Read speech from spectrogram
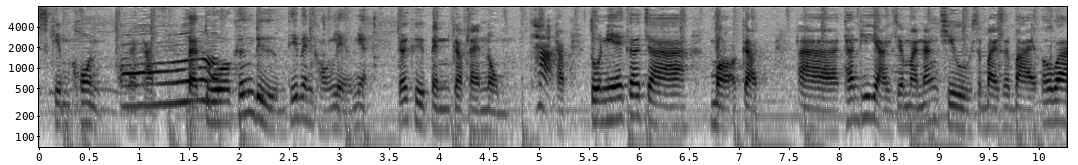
ซ์เข้มข้นนะครับอ๋อแต่ตัวเครื่องดื่มที่เป็นของเหลวเนี่ยก็คือเป็นกาแฟนม ค่ะ ครับตัวนี้ก็จะเหมาะกับอ่าท่านที่อยากจะมานั่งชิลสบายๆ เพราะว่า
